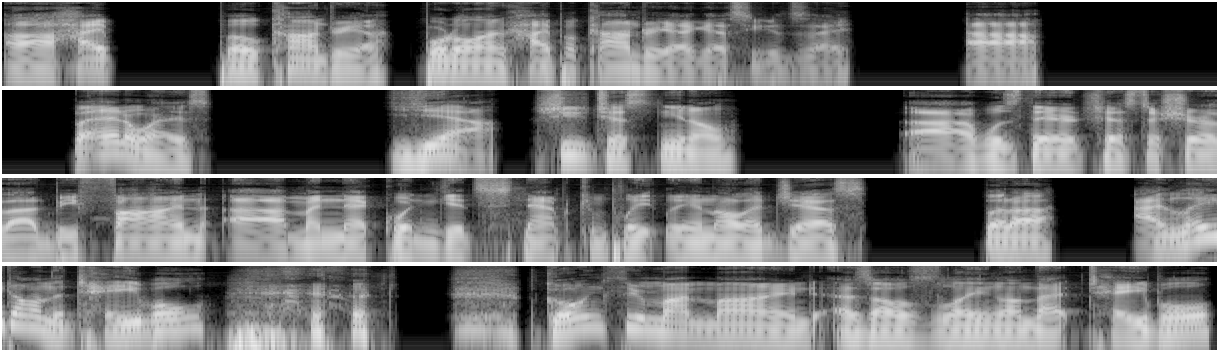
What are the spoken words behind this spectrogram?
uh, hypochondria, borderline hypochondria, I guess you could say. Uh, but, anyways, yeah, she just, you know, uh, was there just to assure that I'd be fine. Uh, my neck wouldn't get snapped completely and all that jazz. But uh, I laid on the table, going through my mind as I was laying on that table.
